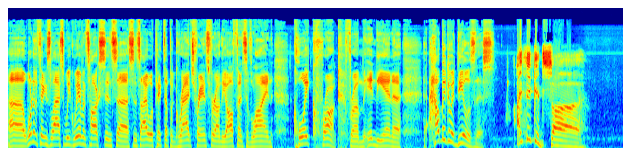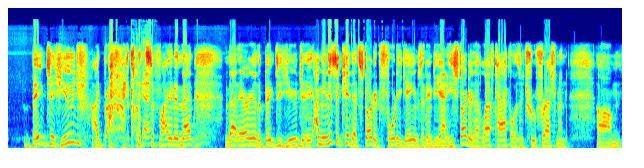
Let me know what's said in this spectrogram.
Uh, one of the things last week we haven't talked since uh, since Iowa picked up a grad transfer on the offensive line, Coy Cronk from Indiana. How big of a deal is this? I think it's uh, big to huge. I'd, I'd classify okay. it in that that area, the big to huge. I mean, this is a kid that started 40 games at Indiana. He started at left tackle as a true freshman. Um,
